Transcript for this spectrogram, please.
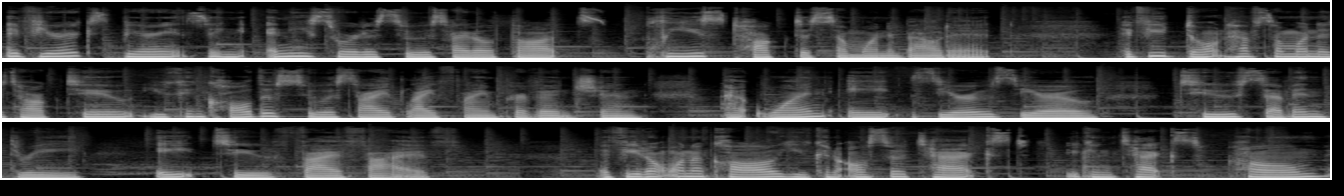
If you're experiencing any sort of suicidal thoughts, please talk to someone about it. If you don't have someone to talk to, you can call the Suicide Lifeline Prevention at 1 800 273 8255. If you don't want to call, you can also text. You can text HOME,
